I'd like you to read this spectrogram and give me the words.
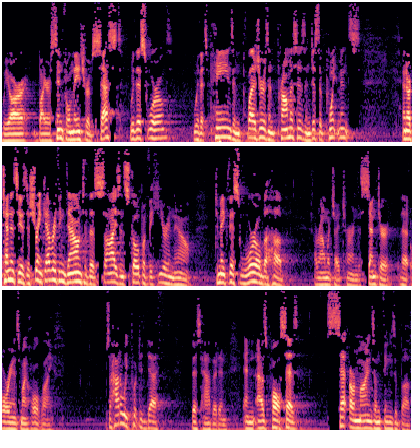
We are, by our sinful nature, obsessed with this world, with its pains and pleasures and promises and disappointments. And our tendency is to shrink everything down to the size and scope of the here and now, to make this world the hub around which I turn, the center that orients my whole life. So, how do we put to death this habit? And, and as Paul says, set our minds on things above,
